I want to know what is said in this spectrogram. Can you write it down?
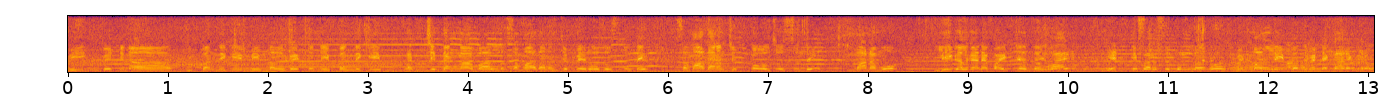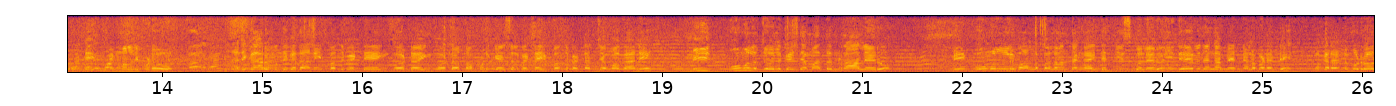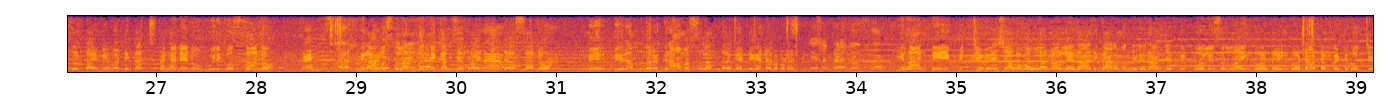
మీకు పెట్టిన ఇబ్బందికి మిమ్మల్ని పెట్టిన ఇబ్బందికి ఖచ్చితంగా వాళ్ళు సమాధానం చెప్పే రోజు వస్తుంది. సమాధానం చెప్పుకోవాల్సి వస్తుంది. మనము లీగల్ గానే ఫైట్ చేద్దాము. ఎట్టి పరిస్థితుల్లోనూ మిమ్మల్ని ఇబ్బంది పెట్టే కార్యక్రమం అంటే మిమ్మల్ని ఇప్పుడు అధికారం ఉంది కదా అని ఇబ్బంది పెట్టే ఇంకోటో ఇంకోటో తప్పుడు కేసులు పెట్టే ఇబ్బంది పెట్టచ్చేమో కానీ మీ భూముల జోలికి అయితే మాత్రం రాలేరు. మీ భూముల్ని వాళ్ళ బలవంతంగా అయితే తీసుకోలేరు. ఇదే విధంగా మీరు నిలబడండి. ఒక రెండు మూడు రోజులు టైం ఇవ్వండి. ఖచ్చితంగా నేను ఊరికి వస్తాను గ్రామస్తులందరినీ కలిసే ప్రయత్నం చేస్తాను. మీరు మీరందరూ గ్రామస్తులందరూ గట్టిగా నిలబడండి. ఇలాంటి పిచ్చి వేషాల వల్లనో లేదా అధికారం ఉంది కదా అని చెప్పి పోలీసులను ఇంకోటి ఇంకోటి అడ్డం పెట్టుకొని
